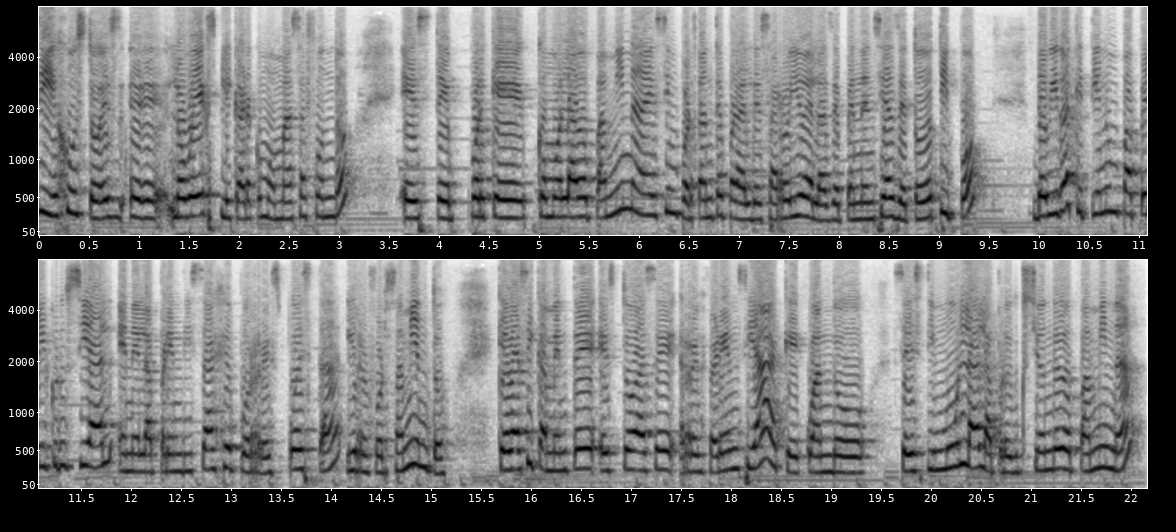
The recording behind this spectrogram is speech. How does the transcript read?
Sí, justo, es, eh, lo voy a explicar como más a fondo, este, porque como la dopamina es importante para el desarrollo de las dependencias de todo tipo, debido a que tiene un papel crucial en el aprendizaje por respuesta y reforzamiento, que básicamente esto hace referencia a que cuando se estimula la producción de dopamina,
